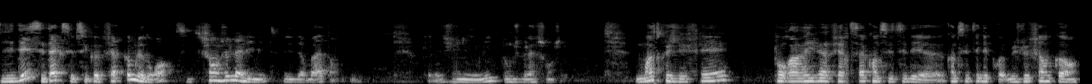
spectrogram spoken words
L'idée c'est d'accepter, de faire comme le droit, c'est de changer la limite, de dire bah attends, j'ai une limite donc je vais la changer. Moi ce que j'ai fait, pour arriver à faire ça quand c'était des euh, quand c'était des mais je le fais encore hein.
